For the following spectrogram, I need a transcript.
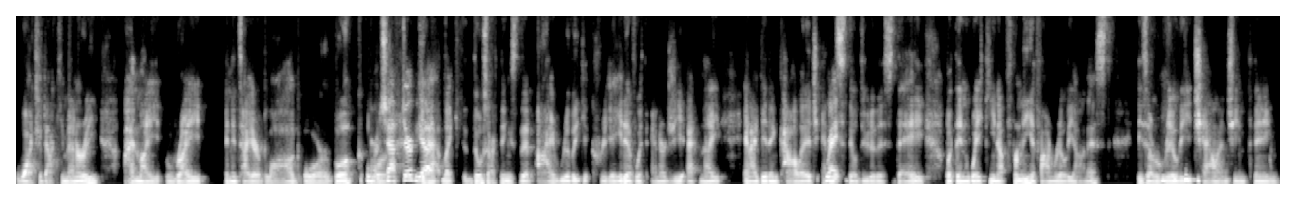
watch a documentary. I might write an entire blog or book or or chapter. yeah. Yeah. like those are things that I really get creative with energy at night. And I did in college and I still do to this day. But then waking up for me, if I'm really honest, is a really challenging thing.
